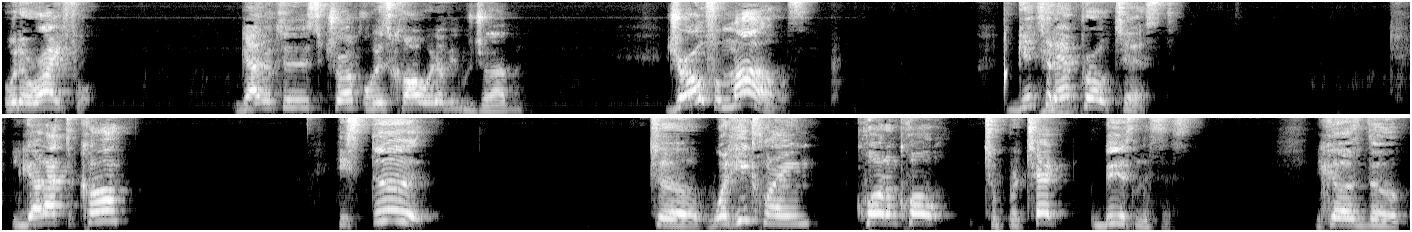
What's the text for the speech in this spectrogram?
with a rifle. Got into his truck or his car, whatever he was driving. Drove for miles. to Get to that protest. He got out the car. He stood to what he claimed, quote unquote, to protect businesses. Because the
